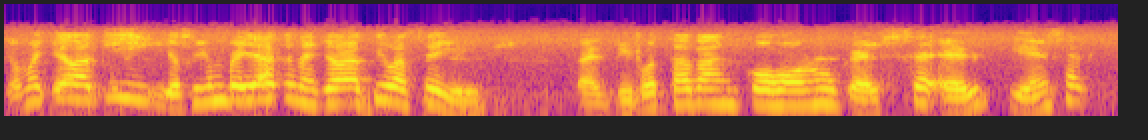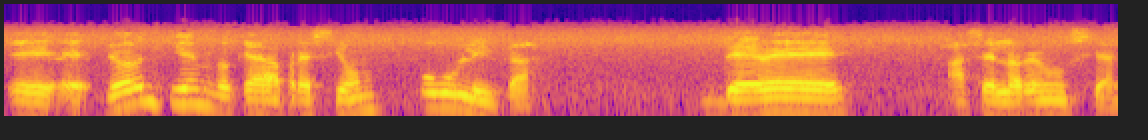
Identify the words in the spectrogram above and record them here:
yo me quedo aquí, yo soy un bellaco y me quedo aquí, va a seguir. el tipo está tan cojonudo que él, se, él piensa, eh, yo entiendo que la presión pública debe hacerlo renunciar.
